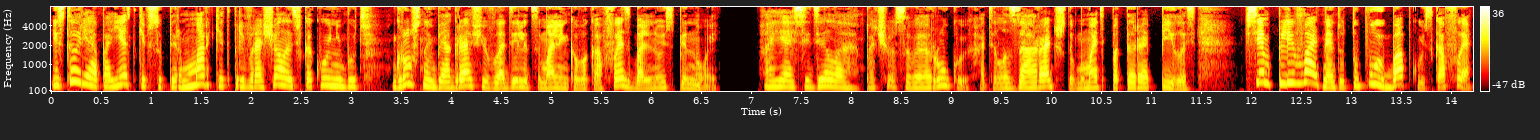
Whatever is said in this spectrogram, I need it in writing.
История о поездке в супермаркет превращалась в какую-нибудь грустную биографию владелицы маленького кафе с больной спиной. А я сидела, почесывая руку, и хотела заорать, чтобы мать поторопилась. Всем плевать на эту тупую бабку из кафе.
